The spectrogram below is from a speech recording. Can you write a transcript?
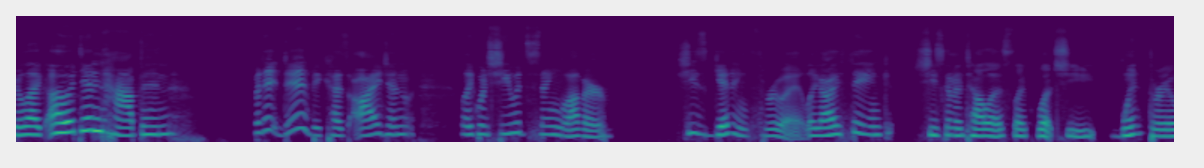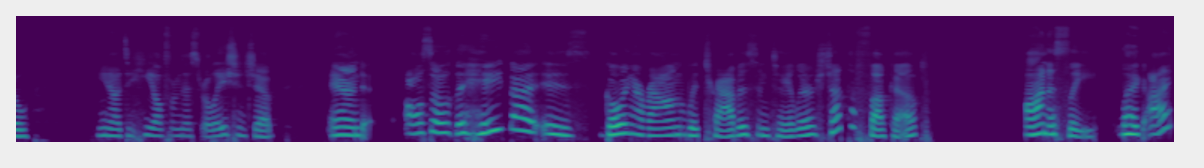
You're like, oh, it didn't happen. But it did because I didn't, like, when she would sing Lover, she's getting through it. Like, I think she's to tell us, like, what she went through, you know, to heal from this relationship. And also, the hate that is going around with Travis and Taylor, shut the fuck up. Honestly, like I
